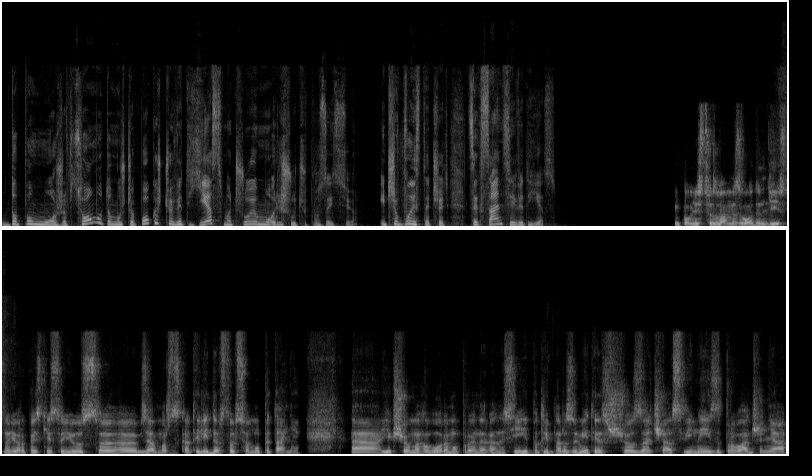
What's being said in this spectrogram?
допоможе в цьому, тому що поки що від ЄС ми чуємо рішучу позицію. І чи вистачить цих санкцій від ЄС? Повністю з вами згоден. Дійсно, європейський союз е, взяв, можна сказати, лідерство в цьому питанні. Е, Якщо ми говоримо про енергоносії, потрібно розуміти, що за час війни і запровадження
